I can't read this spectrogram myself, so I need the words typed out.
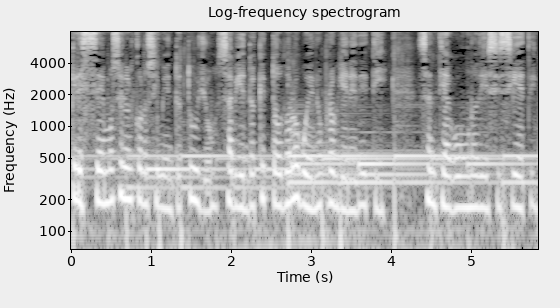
Crecemos en el conocimiento tuyo, sabiendo que todo lo bueno proviene de ti. Santiago 1:17.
